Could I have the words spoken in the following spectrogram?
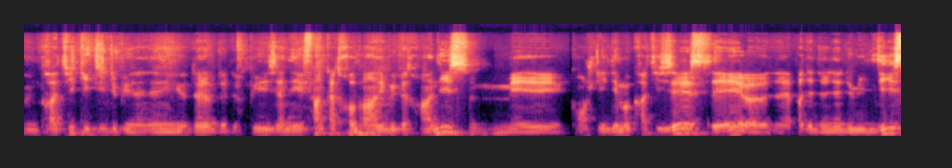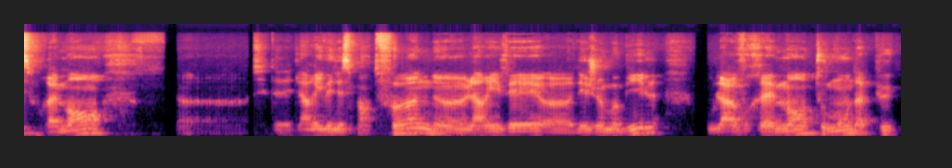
une pratique qui existe depuis, les années fin 80, début 90, mais quand je dis démocratiser, c'est euh, partir des années 2010, vraiment, euh, c'était l'arrivée des smartphones, l'arrivée des jeux mobiles, où là, vraiment, tout le monde a pu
